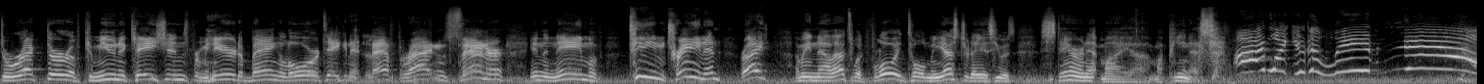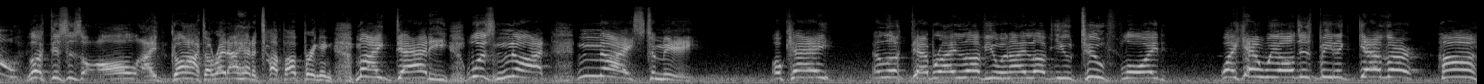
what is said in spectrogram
director of communications from here to Bangalore taking it left, right, and center in the name of team training, right? I mean, now that's what Floyd told me yesterday as he was staring at my, uh, my penis. I want you to leave now! Look, this is all I've got, all right? I had a tough upbringing. My daddy was not nice to me. Okay? Now look, Deborah, I love you and I love you too, Floyd. Why can't we all just be together? Huh?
